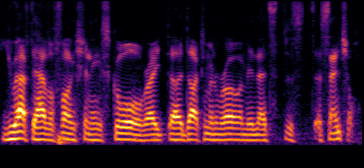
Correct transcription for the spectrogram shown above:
You have to have a functioning school, right, uh, Dr. Monroe? I mean, that's just essential.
